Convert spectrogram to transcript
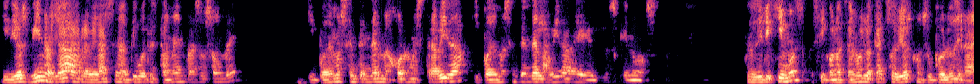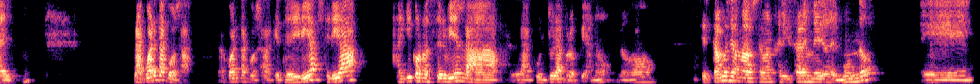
Dios vino ya a revelarse en el Antiguo Testamento a esos hombres y podemos entender mejor nuestra vida y podemos entender la vida de los que nos, nos dirigimos si conocemos lo que ha hecho Dios con su pueblo de Israel. La cuarta cosa, la cuarta cosa que te diría sería hay que conocer bien la, cultura propia, ¿no? Si estamos llamados a evangelizar en medio del mundo, eh,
